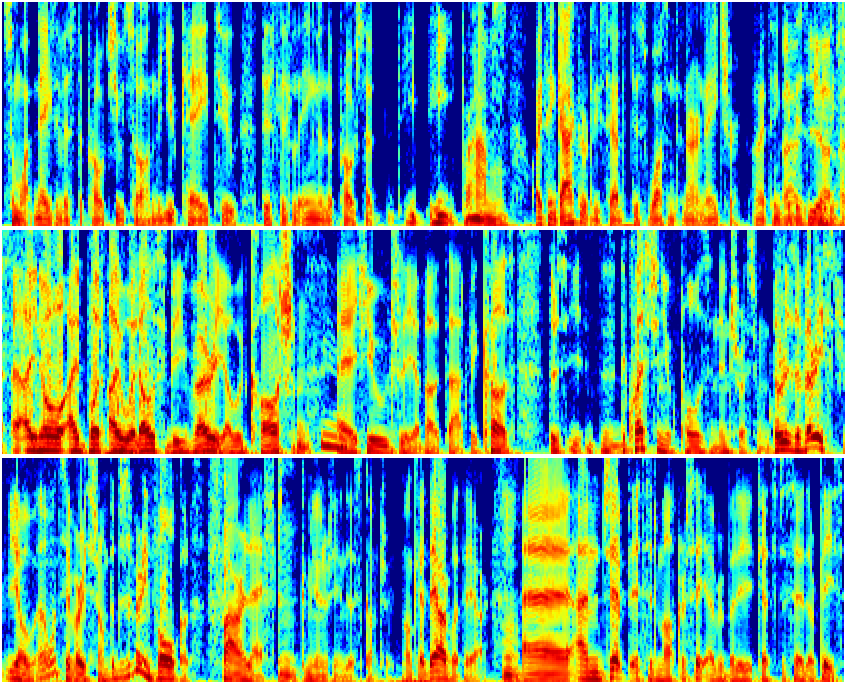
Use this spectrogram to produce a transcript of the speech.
somewhat nativist approach you saw in the UK to this little England approach. That he he perhaps I think accurately said that this wasn't in our nature, and I think it Uh, is yeah, truly. I, I know, I, but I would also be very, I would caution Mm. uh, hugely about that because there's y- the question you pose an interesting one. There is a very, str- you know, I won't say very strong, but there's a very vocal far left Mm. community in this country. Okay, they are what they are, uh, and yep, it's a democracy. Everybody gets to say their piece.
